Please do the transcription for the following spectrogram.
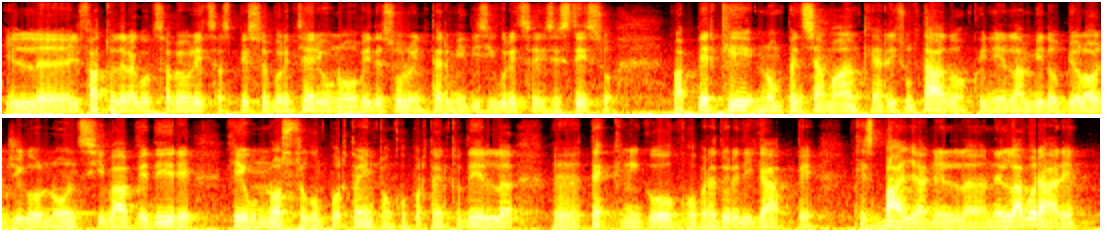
il, il, fatto della consapevolezza spesso e volentieri uno vede solo in termini di sicurezza di se stesso, ma perché non pensiamo anche al risultato? Quindi nell'ambito biologico non si va a vedere che un nostro comportamento, un comportamento del eh, tecnico operatore di cappe che sbaglia nel, nel lavorare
